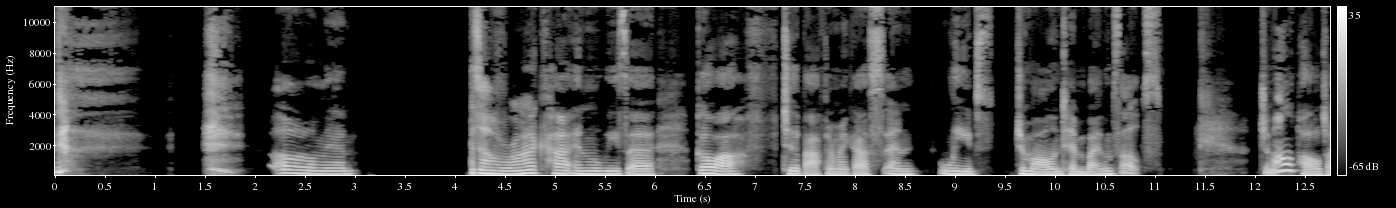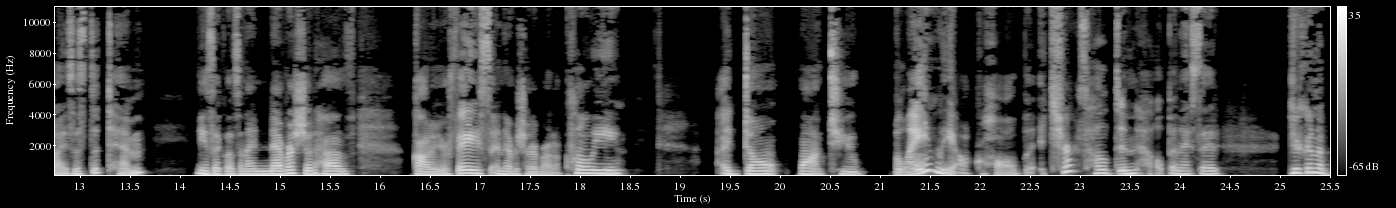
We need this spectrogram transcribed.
oh man. So Veronica and Louisa go off to the bathroom, I guess, and leaves Jamal and Tim by themselves. Jamal apologizes to Tim. He's like, listen, I never should have got in your face. I never should have brought up Chloe. I don't want to blame the alcohol, but it sure as hell didn't help. And I said, you're to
